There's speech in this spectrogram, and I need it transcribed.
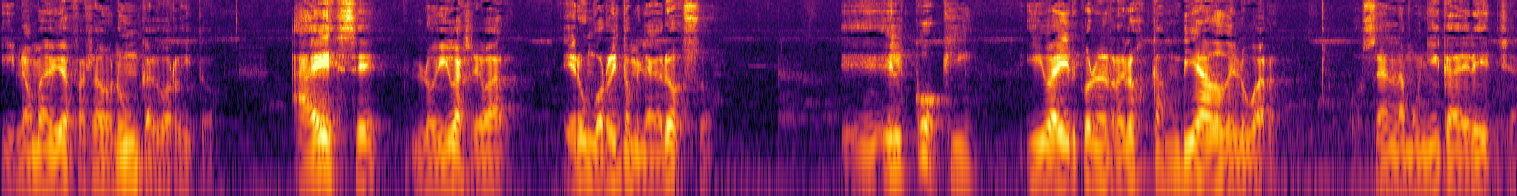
y no me había fallado nunca el gorrito. A ese lo iba a llevar. Era un gorrito milagroso. Eh, el coqui iba a ir con el reloj cambiado de lugar, o sea, en la muñeca derecha.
